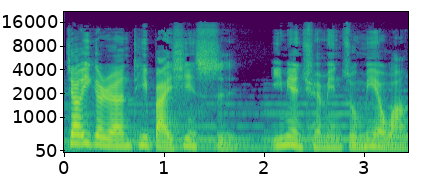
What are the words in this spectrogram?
叫一个人替百姓死，以免全民族灭亡，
